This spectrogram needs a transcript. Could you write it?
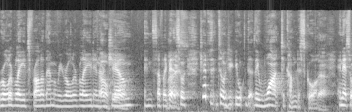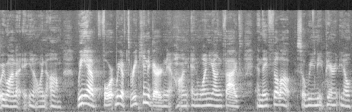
rollerblades for all of them, and we rollerblade in Oh, our cool. gym and stuff like that. So, Nice. to- so you, you- they want to come to school, Yeah. and that's what we want to, you know. And um, we have four, we have three kindergarten at Hunt and one young five and they fill up. So we need parent, you know,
